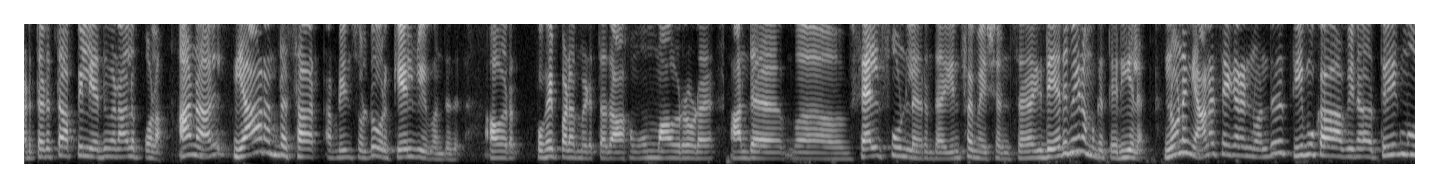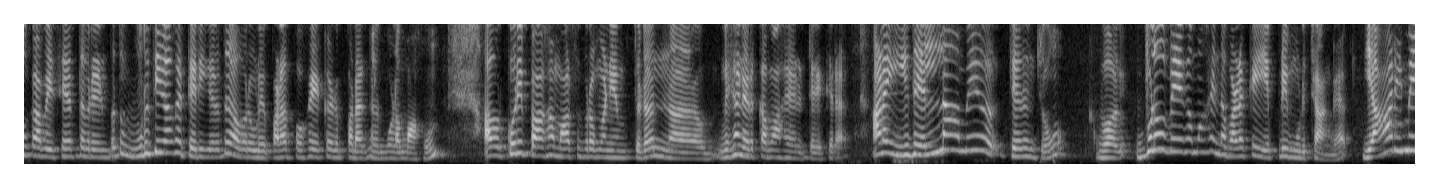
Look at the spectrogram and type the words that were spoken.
அடுத்தடுத்த அப்பீல் எது வேணாலும் போகலாம் ஆனால் யார் அந்த சார் அப்படின்னு சொல்லிட்டு ஒரு கேள்வி வந்தது. அவர் புகைப்படம் எடுத்ததாகவும் அவரோட அந்த செல்ஃபோனில் இருந்த இன்ஃபர்மேஷன்ஸு இது எதுவுமே நமக்கு தெரியல. இன்னொன்று ஞானசேகரன் வந்து திமுகவினர் திமுகவை சேர்ந்தவர் என்பது உறுதியாக தெரிகிறது அவருடைய பல புகைப்படங்கள் மூலமாகவும். அவர் குறிப்பாக மா சுப்பிரமணியத்துடன் மிக நெருக்கமாக இருந்திருக்கிறார். ஆனால் இது எல்லாமே தெரிஞ்சும் இவ்வளோ வேகமாக இந்த வழக்கை எப்படி முடிச்சாங்க? யாரையுமே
